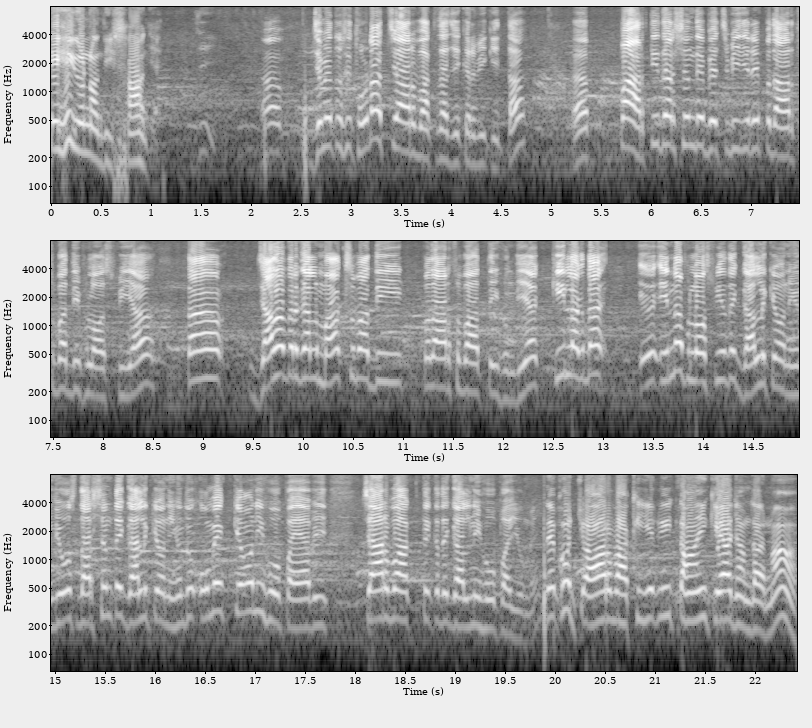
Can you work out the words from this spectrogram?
ਇਹੀ ਉਹਨਾਂ ਦੀ ਸਾਂਝ ਹੈ। ਜਿਵੇਂ ਤੁਸੀਂ ਥੋੜਾ ਚਾਰ ਵਕਤ ਦਾ ਜ਼ਿਕਰ ਵੀ ਕੀਤਾ ਭਾਰਤੀ ਦਰਸ਼ਨ ਦੇ ਵਿੱਚ ਵੀ ਜਿਹੜੇ ਪਦਾਰਥਵਾਦੀ ਫਿਲਾਸਫੀ ਆ, ਤਾਂ ਜ਼ਿਆਦਾਤਰ ਗੱਲ ਮਾਰਕਸਵਾਦੀ ਪਦਾਰਥਵਾਦ ਤੇ ਹੁੰਦੀ ਆ ਕੀ ਲੱਗਦਾ ਇਹ- ਇਹਨਾਂ ਫਿਲਾਸਫੀਆਂ ਤੇ ਗੱਲ ਕਿਉਂ ਨਹੀਂ ਹੁੰਦੀ? ਉਸ ਦਰਸ਼ਨ ਤੇ ਗੱਲ ਕਿਉਂ ਨਹੀਂ ਹੁੰਦੀ? ਉਵੇਂ ਕਿਉਂ ਨਹੀਂ ਹੋ ਪਾਇਆ ਵੀ ਚਾਰ ਵਾਕ ਤੇ ਕਦੇ ਗੱਲ ਨਹੀਂ ਹੋ ਪਾਈ ਉਵੇਂ? ਦੇਖੋ, ਚਾਰ ਵਾਕੀਏ ਵੀ ਤਾਂ ਹੀ ਕਿਹਾ ਜਾਂਦਾ ਨਾ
